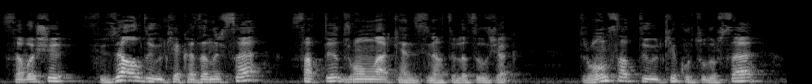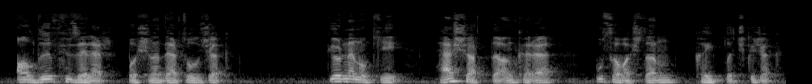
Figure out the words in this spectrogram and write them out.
Savaşı füze aldığı ülke kazanırsa sattığı dronlar kendisine hatırlatılacak. Drone sattığı ülke kurtulursa aldığı füzeler başına dert olacak. Görünen o ki her şartta Ankara bu savaştan kayıpla çıkacak.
